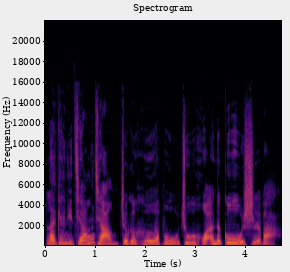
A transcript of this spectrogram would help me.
来给你讲讲这个合浦珠环的故事吧。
